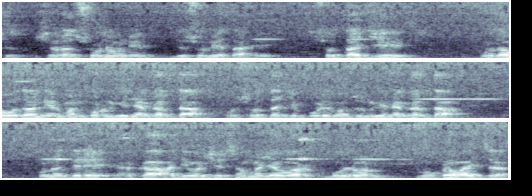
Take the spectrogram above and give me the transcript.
श- शरद सोनवणे दिसून येत आहे स्वतःची उदा निर्माण करून घेण्याकरता व स्वतःची पोळी भाजून घेण्याकरता कोणतरी एका आदिवासी समाजावर बोलून मोकळं व्हायचं.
